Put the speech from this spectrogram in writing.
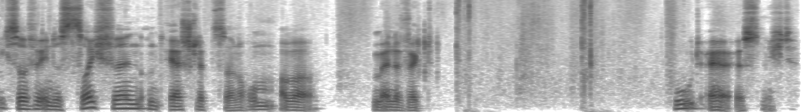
Ich soll für ihn das Zeug fällen und er schleppt es dann rum, aber im Endeffekt gut er ist nicht.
